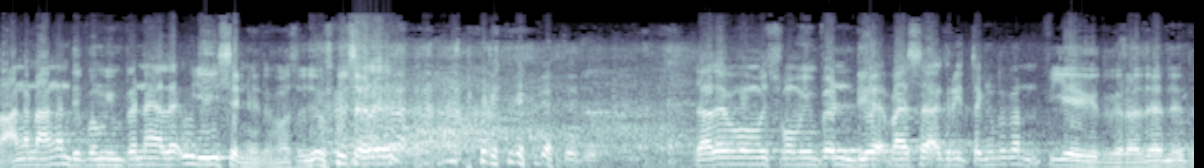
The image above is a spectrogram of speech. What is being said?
Tak angen-angen di pemimpin elek uji oh, izin itu. Maksudnya misalnya misalnya pemimpin dia pasak keriting itu kan piye gitu rasanya itu.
